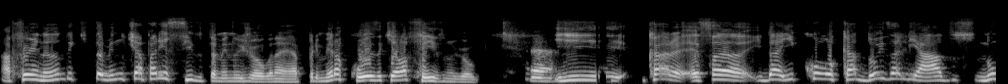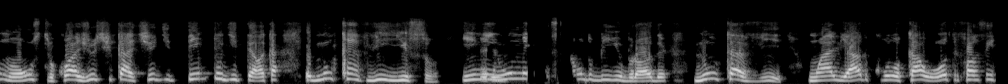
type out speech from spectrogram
A Fernanda, que também não tinha aparecido também no jogo, né? É a primeira coisa que ela fez no jogo. É. E, cara, essa. E daí colocar dois aliados no monstro com a justificativa de tempo de tela. Cara, eu nunca vi isso. Em nenhuma edição do Big Brother, nunca vi um aliado colocar o outro e falar assim:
